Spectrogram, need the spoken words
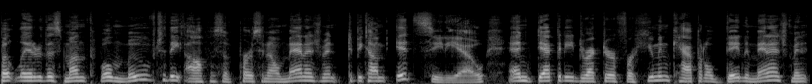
but later this month will move to the Office of Personnel Management to become its CDO and Deputy Director for Human Capital Data Management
